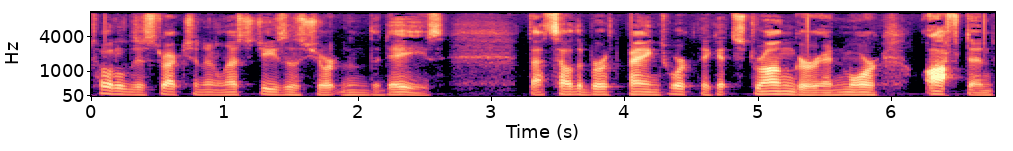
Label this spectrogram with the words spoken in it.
total destruction unless Jesus shortened the days. That's how the birth pangs work. They get stronger and more often.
